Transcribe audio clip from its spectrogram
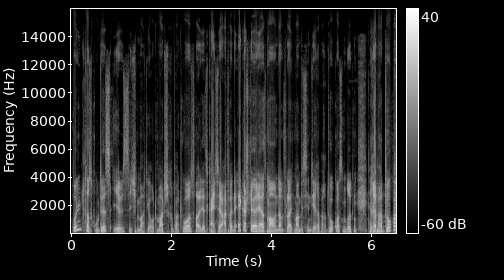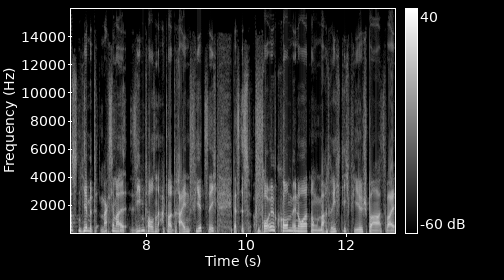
Und das Gute ist, ihr wisst, ich mache die automatische Reparatur aus, weil jetzt kann ich sie einfach in der Ecke stellen erstmal und dann vielleicht mal ein bisschen die Reparaturkosten drücken. Die Reparaturkosten hier mit maximal 7843, das ist vollkommen in Ordnung und macht richtig viel Spaß, weil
